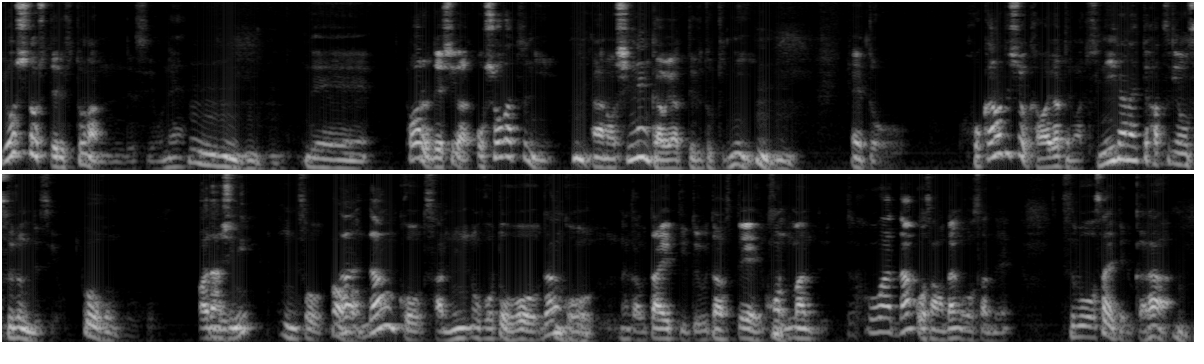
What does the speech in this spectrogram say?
良しとしてる人なんですよね。で、とある弟子がお正月に、うんあの、新年会をやってる時に、うんうんえっ、と、他の弟子を可愛がってるのは気に入らないって発言をするんですよ。ほうほうほう。あ、男子に？うん、そう。はあはあだダンコさんのことを、ダンコなんか歌えって言って歌わせて、こんまあ、ここはダンコさんはダンコさんで、ツボを押さえてるから、うん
